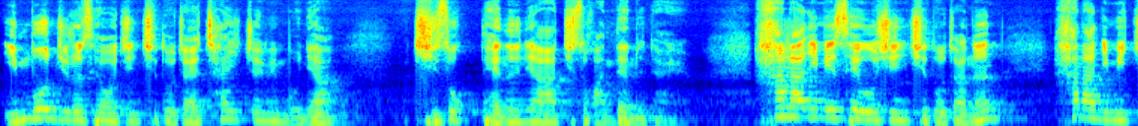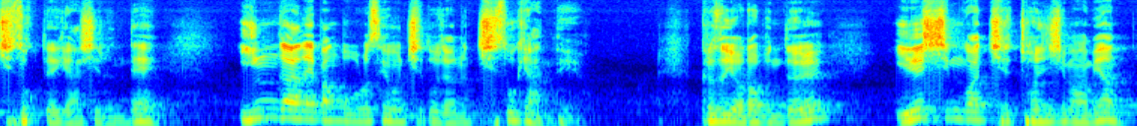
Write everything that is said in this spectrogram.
인본주의로 세워진 지도자의 차이점이 뭐냐? 지속되느냐, 지속 안 되느냐예요. 하나님이 세우신 지도자는 하나님이 지속되게 하시는데 인간의 방법으로 세운 지도자는 지속이 안 돼요. 그래서 여러분들 일심과 전심하면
